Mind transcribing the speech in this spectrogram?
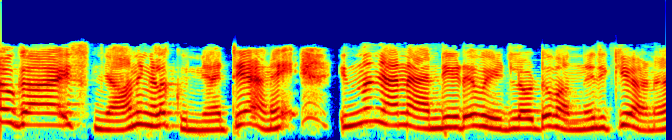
ഹലോ ഗായ്സ് ഞാൻ നിങ്ങളെ കുഞ്ഞാറ്റയാണ്. ഇന്ന് ഞാൻ ആന്റിയുടെ വീട്ടിലോട്ട് വന്നിരിക്കുകയാണ്.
